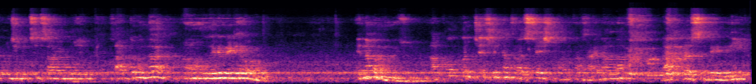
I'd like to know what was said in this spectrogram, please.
குளிச்சு குளிச்சு சாமி பூஜை சாப்பிட்டு வந்தா வெறுவிட்டே வரும் என்ன பண்ண முடியும் அப்போ கொஞ்சம் சின்ன ஃப்ரஸ்ட்ரேஷன் வரும் சார் அதனால தான் doctors they need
